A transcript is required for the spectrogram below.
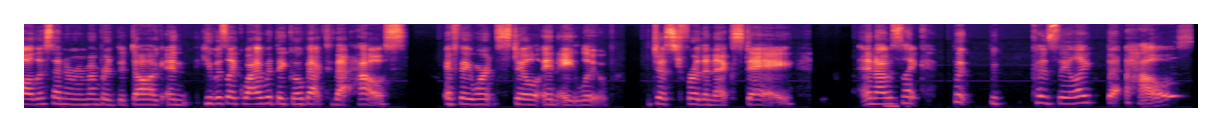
all of a sudden remembered the dog and he was like, why would they go back to that house if they weren't still in a loop just for the next day? And I was mm. like, but because they like the house.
